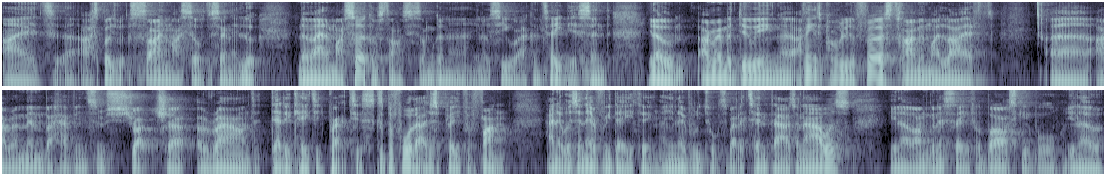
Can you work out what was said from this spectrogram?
I had, uh, I suppose, assign myself to saying that, look, no matter my circumstances, I'm gonna, you know, see where I can take this. And you know, I remember doing. Uh, I think it's probably the first time in my life. Uh, I remember having some structure around dedicated practice because before that I just played for fun and it was an everyday thing. And you know, everybody talks about the ten thousand hours. You know, I'm going to say for basketball, you know,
